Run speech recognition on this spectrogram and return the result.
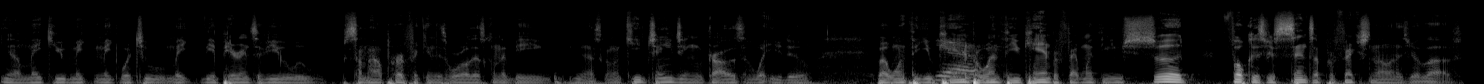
you know, make you make make what you make the appearance of you somehow perfect in this world that's going to be, you know, it's going to keep changing regardless of what you do. But one thing you Yeah. can, one thing you can perfect, one thing you should focus your sense of perfection on is your love,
